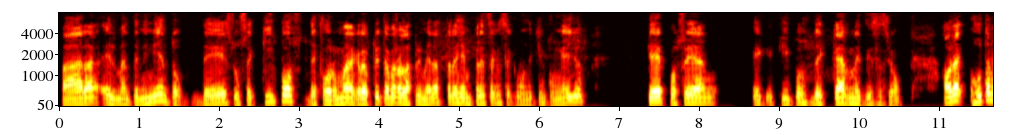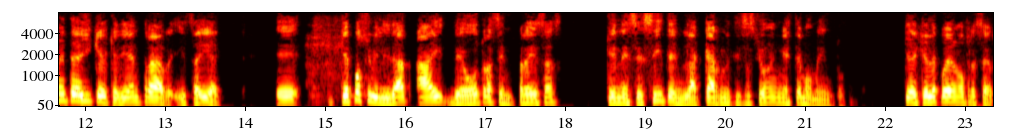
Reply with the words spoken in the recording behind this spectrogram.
para el mantenimiento de sus equipos de forma gratuita. Bueno, las primeras tres empresas que se comuniquen con ellos que posean e-, equipos de carnetización. Ahora, justamente ahí que quería entrar, Isaías, eh, ¿qué posibilidad hay de otras empresas que necesiten la carnetización en este momento? ¿Qué, qué le pueden ofrecer?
